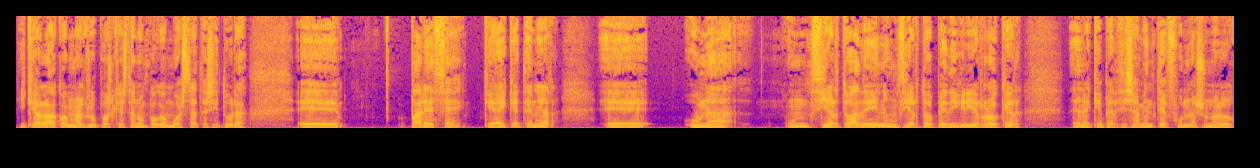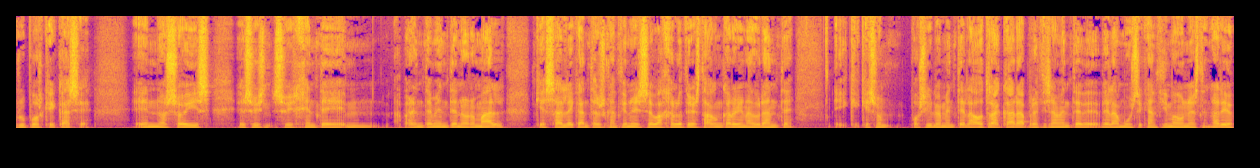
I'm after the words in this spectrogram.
y que he hablado con más grupos que están un poco en vuestra tesitura. Eh, parece que hay que tener una un cierto ADN, un cierto pedigrí rocker en el que precisamente Full no es uno de los grupos que case. Eh, no sois, eh, sois, sois gente mm, aparentemente normal que sale, canta sus canciones y se baja. El otro día estaba con Carolina Durante, y que, que son posiblemente la otra cara precisamente de, la música encima de un escenario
